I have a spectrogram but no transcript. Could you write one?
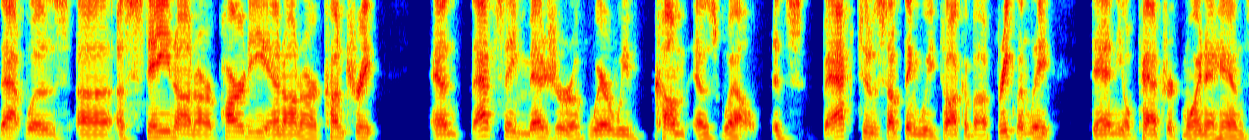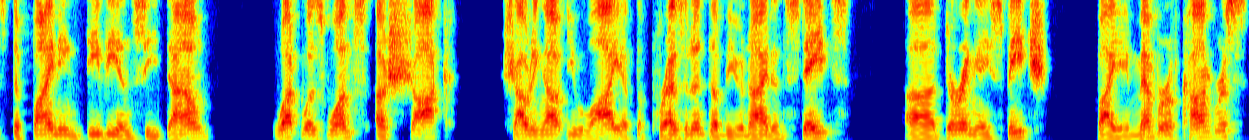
That was uh, a stain on our party and on our country. And that's a measure of where we've come as well. It's back to something we talk about frequently Daniel Patrick Moynihan's defining deviancy down. What was once a shock, shouting out, you lie, at the President of the United States uh, during a speech by a member of Congress,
